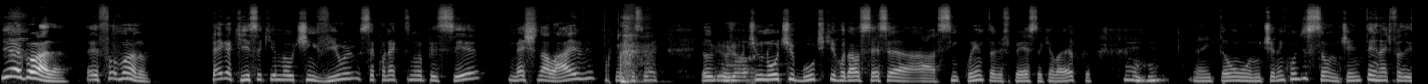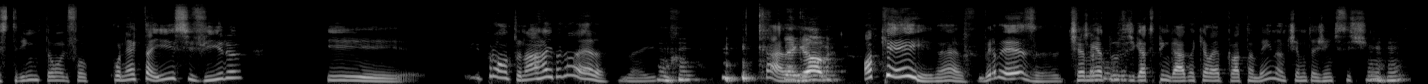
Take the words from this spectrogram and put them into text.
E agora? Ele falou, mano, pega aqui, esse aqui é meu TeamViewer, você conecta no meu PC, mexe na live, porque PC, eu, eu, eu, tinha um notebook que rodava CS a 50 FPS naquela época. Uhum. Né, então não tinha nem condição, não tinha internet fazer stream. Então ele falou: conecta aí, se vira e, e pronto, narra aí pra galera. Né? E, cara, Legal, né? Ok, né? Beleza. Tinha meia dúzia de gato pingado naquela época lá também, não tinha muita gente assistindo. Uhum.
